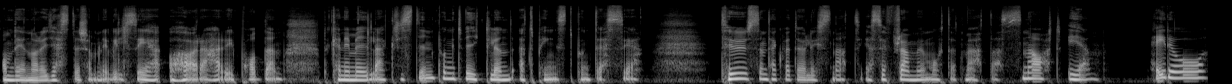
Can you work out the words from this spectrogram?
om det är några gäster som ni vill se och höra här i podden. Då kan ni mejla kristin.wiklund.pingst.se Tusen tack för att du har lyssnat. Jag ser fram emot att mötas snart igen. Hej då!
